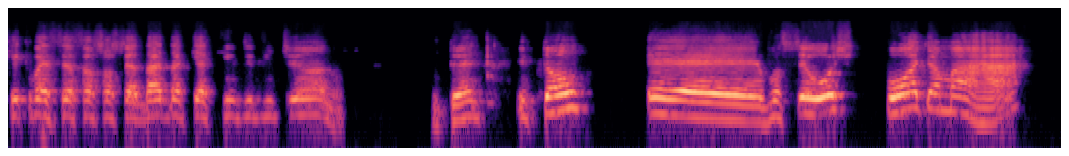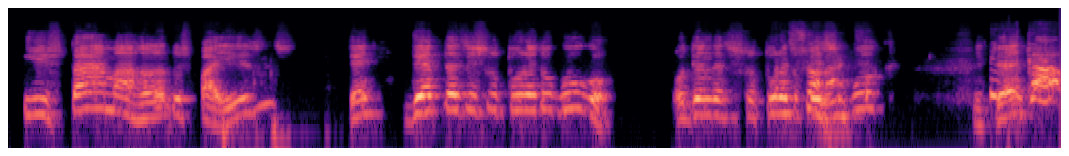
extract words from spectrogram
que, vai ser essa sociedade daqui a 15, 20 anos. Entende? Então, é, você hoje pode amarrar e está amarrando os países entende? dentro das estruturas do Google ou dentro das estruturas do Facebook. Entende? Cá,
